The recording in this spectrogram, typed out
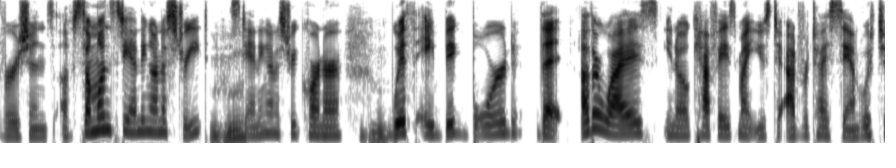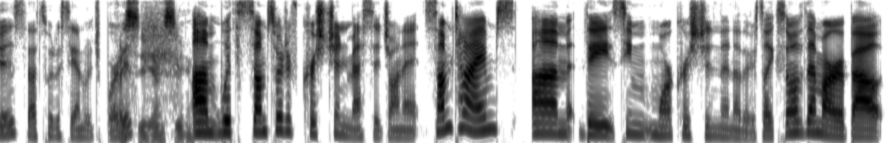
versions of someone standing on a street, Mhm. standing on a street corner Mhm. with a big board that otherwise, you know, cafes might use to advertise sandwiches. That's what a sandwich board I is. I see. I see. Um, with some sort of Christian message on it. Sometimes um, they seem more Christian than others. Like some of them are about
